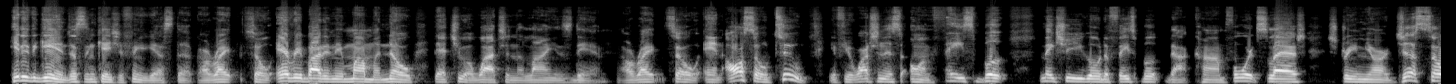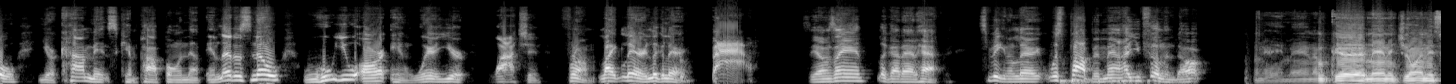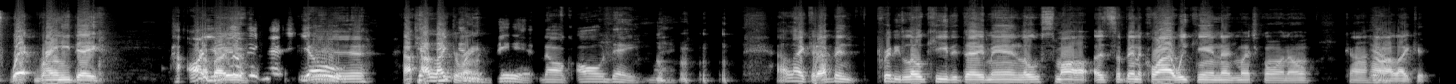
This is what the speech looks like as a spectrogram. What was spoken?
Hit it again just in case your finger got stuck all right? So everybody and their mama know that you are watching the lions den all right? So and also too if you're watching this on facebook make sure you go to facebook.com forward slash streamyard just so your comments can pop on up and let us know who you are and where you're watching from. Like larry look at larry. Bow. See what i'm saying? Look how that happened speaking of larry what's popping man how you feeling dog Hey man, I'm good, man. Enjoying this wet, rainy day. How are How you really, you? Yo, yeah, I, I like the rain. Bed, dog, all day, man. I like it. I've been pretty low key today, man. Low, small. It's been a quiet weekend. Not much going on. Kind of how I like it.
